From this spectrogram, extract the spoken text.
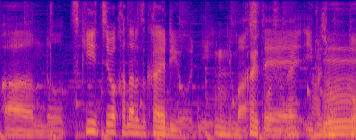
あの月1は必ず帰るようにうん。今しているのと、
